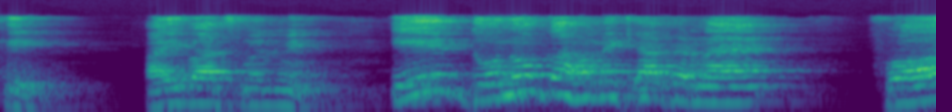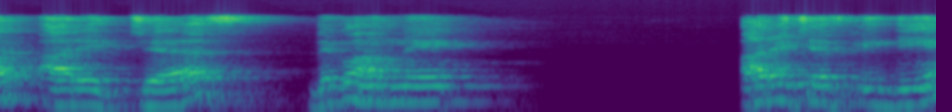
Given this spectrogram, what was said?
k i बात समझ में? ये दोनों का हमें क्या करना है? फॉर आर एच एस देखो हमने आर एच एस लिख दिए।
